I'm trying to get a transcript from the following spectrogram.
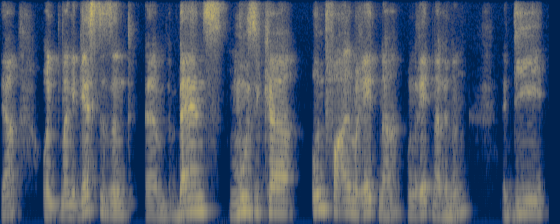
Ja, und meine Gäste sind ähm, Bands, Musiker und vor allem Redner und Rednerinnen, die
